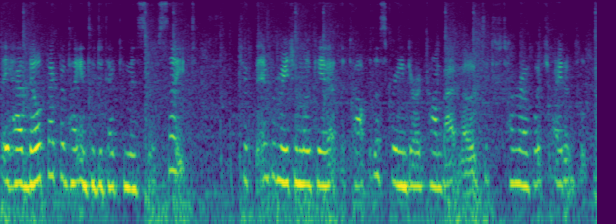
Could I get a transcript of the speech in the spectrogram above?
they have no effect on Titans who detect humans through sight. Check the information located at the top of the screen during combat mode to determine which items will be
